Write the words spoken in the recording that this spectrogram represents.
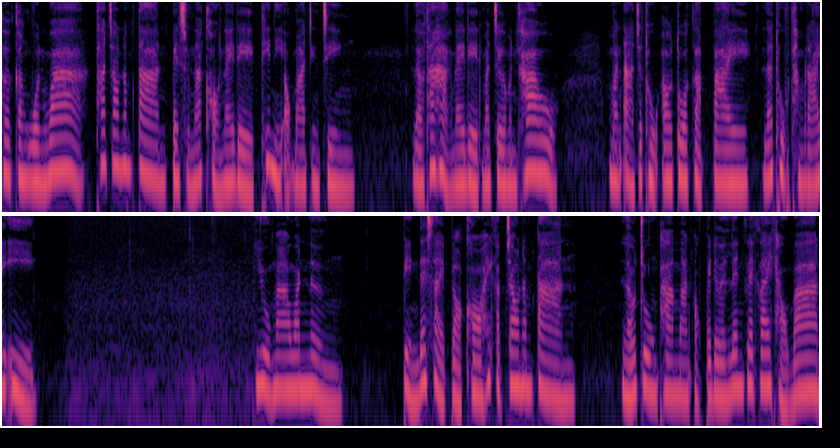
เธอกังวลว่าถ้าเจ้าน้ำตาลเป็นสุนัขของนายเดชที่หนีออกมาจริง ๆ แล้วถ้าหากนายเดชมาเจอมันเข้า มันอาจจะถูกเอาตัวกลับไปและถูกทำร้ายอีก อยู่มาวันหนึ่ง ปิ่นได้ใส่ปลอกคอให้กับเจ้าน้ำตาล แล้วจูงพามันออกไปเดินเล่นใกล้ ๆ แถวบ้าน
